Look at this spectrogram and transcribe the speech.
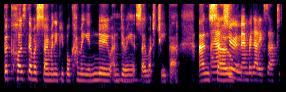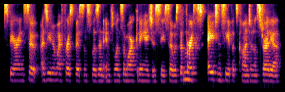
because there were so many people coming in new and doing it so mm. much cheaper. And so I actually remember that exact experience. So as you know, my first business was an influencer marketing agency. So it was the mm. first agency of its kind in Australia.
